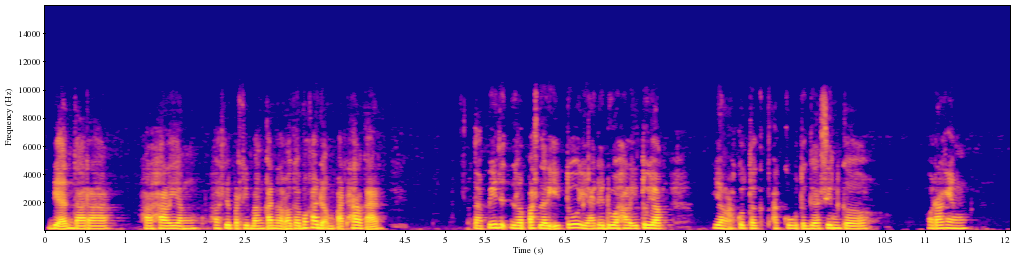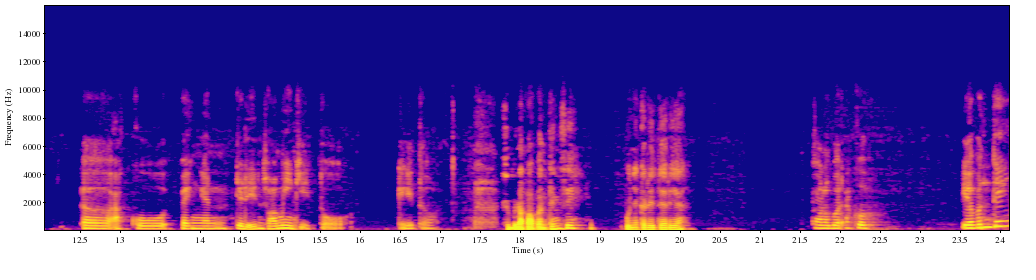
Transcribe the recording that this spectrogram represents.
di antara hal-hal yang harus dipertimbangkan dalam agama kan ada empat hal kan. Tapi lepas dari itu ya ada dua hal itu yang yang aku teg- aku tegasin ke orang yang eh, aku pengen jadiin suami gitu kayak gitu Seberapa penting sih punya kriteria? Kalau buat aku, ya penting,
